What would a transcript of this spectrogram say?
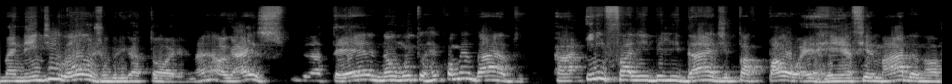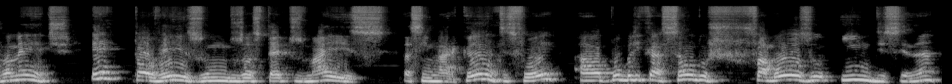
mas nem de longe obrigatório, né? aliás, até não muito recomendado. A infalibilidade papal é reafirmada novamente. E talvez um dos aspectos mais assim marcantes foi a publicação do famoso índice, né?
